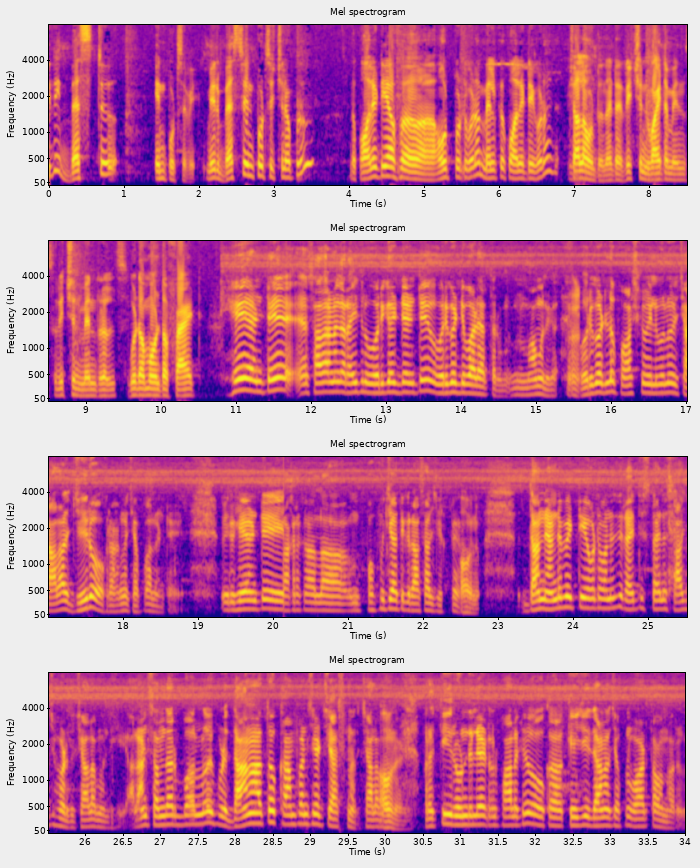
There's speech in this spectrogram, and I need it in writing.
ఇది బెస్ట్ ఇన్పుట్స్ ఇవి. మీరు బెస్ట్ ఇన్పుట్స్ ఇచ్చినప్పుడు ద క్వాలిటీ ఆఫ్ అవుట్పుట్ కూడా మిల్క్ క్వాలిటీ కూడా చాలా ఉంటుంది. అంటే rich in vitamins rich in minerals good amount of fat hay అంటే సాధారణంగా రైతులు వరిగడ్డి అంటే వరిగడ్డి వాడేస్తారు మామూలుగా. వరిగడ్డిలో పోషక విలువలు చాలా జీరో ఒక రకంగా చెప్పాలంటే. మీరు హే అంటే రకరకాల పప్పు జాతి గ్రాసాలు చెప్పారు. అవును. దాన్ని ఎండబెట్టి ఇవ్వడం అనేది రైతు స్థాయిలో సాధ్యపడదు చాలా మందికి. అలాంటి సందర్భాల్లో ఇప్పుడు దానాతో కాంపన్సేట్ చేస్తున్నారు చాలా. ప్రతి రెండు లీటర్ల పాలకి ఒక కేజీ దానా చొప్పున వాడుతూ ఉన్నారు.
